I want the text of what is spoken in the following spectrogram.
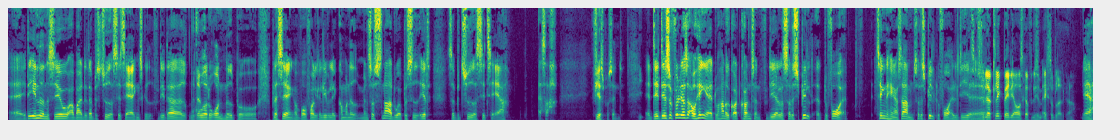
af det indledende SEO-arbejde, der betyder CTR ikke en skid, fordi der ruder du rundt ned på placeringer, hvor folk alligevel ikke kommer ned. Men så snart du er på side 1, så betyder CTR altså 80 procent. Det, det er selvfølgelig også afhængigt af, at du har noget godt content, fordi ellers så er det spildt, at du får, at tingene hænger sammen, så er det spildt, du får alle de... Hvis du øh, laver clickbait i overskriften, ligesom Ekstrabladet gør, ja,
